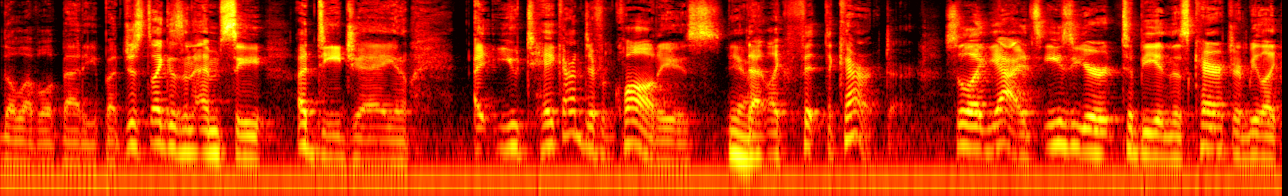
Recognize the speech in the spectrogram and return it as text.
the level of Betty, but just like as an MC, a DJ, you know, you take on different qualities Yeah. that like fit the character. So like yeah, it's easier to be in this character and be like,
